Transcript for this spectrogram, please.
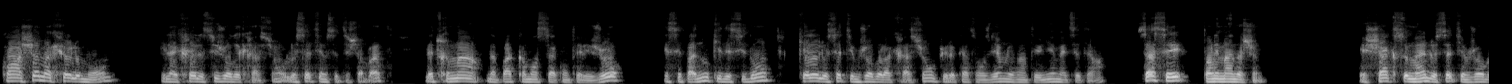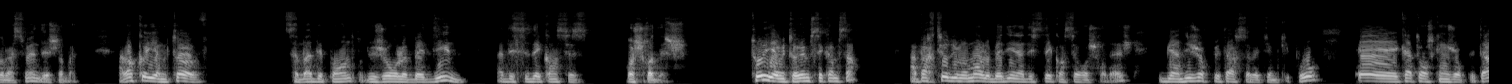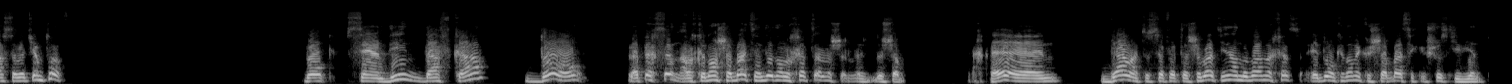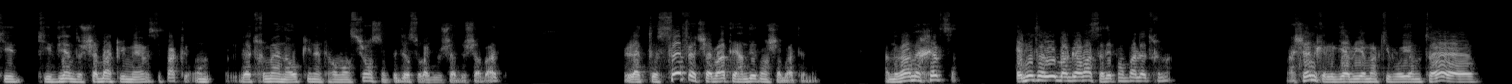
Quand Hachem a créé le monde, il a créé le six jours de création, le septième c'était Shabbat. L'être humain n'a pas commencé à compter les jours, et c'est pas nous qui décidons quel est le septième jour de la création, puis le quatorzième, le vingt et unième, etc. Ça, c'est dans les mains d'Hachem. Et chaque semaine, le septième jour de la semaine, des Shabbat. Alors que Yom Tov, ça va dépendre du jour où le Bedin a décidé quand c'est Rosh Chodesh. Tout les Yom c'est comme ça. À partir du moment où le Bedin a décidé quand c'est Rosh Chodesh, eh bien, 10 jours plus tard, ça va être Yom Kippour, et 14-15 jours plus tard, ça va être Yom Tov. Donc, c'est un din d'Afka dans la personne, alors que dans Shabbat, il y a un din dans le Chetzel de Shabbat. Et donc, étant donné que Shabbat, c'est quelque chose qui vient, qui, de Shabbat lui-même, c'est pas que l'être humain n'a aucune intervention, si on peut dire, sur la Glusha de Shabbat. La Tosefet Shabbat est un din dans Shabbat. Et nous, ça ne dépend pas de l'être humain.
